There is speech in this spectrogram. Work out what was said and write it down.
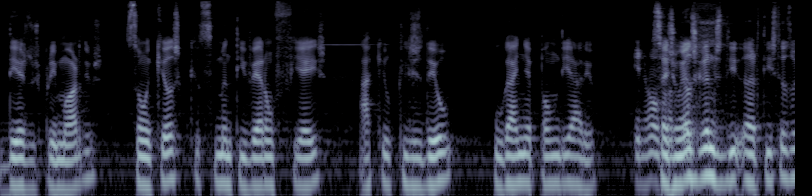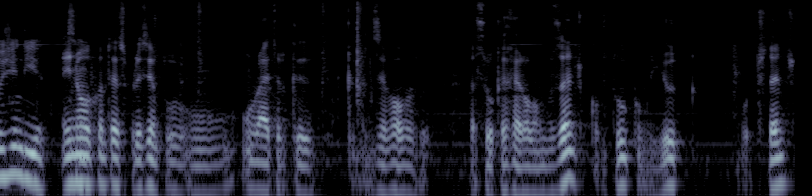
desde os primórdios, são aqueles que se mantiveram fiéis àquilo que lhes deu o ganha-pão diário. Sejam eles grandes artistas hoje em dia. E não acontece, por exemplo, um, um writer que, que desenvolve a sua carreira ao longo dos anos, como tu, como o Youth, outros tantos,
